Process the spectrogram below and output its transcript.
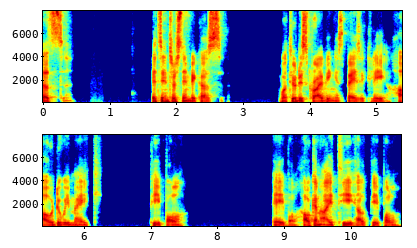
That's it's interesting because what you're describing is basically how do we make people able? How can it help people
